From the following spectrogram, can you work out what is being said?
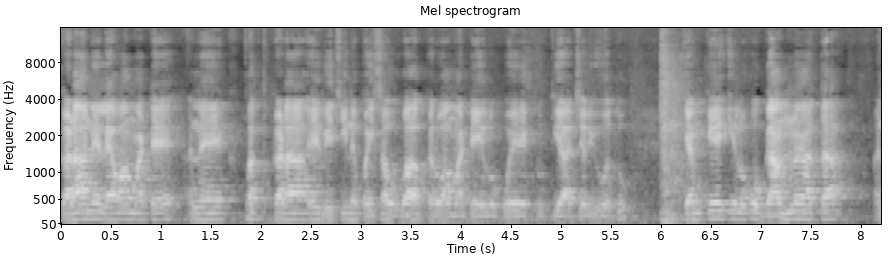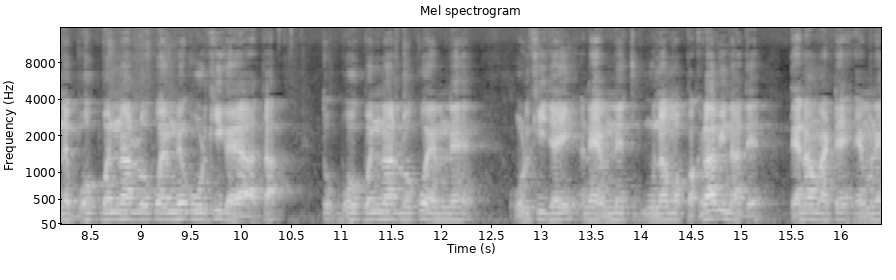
કળાને લેવા માટે અને ફક્ત કળા એ વેચીને પૈસા ઊભા કરવા માટે એ લોકોએ કૃત્ય આચર્યું હતું. કેમ કે એ લોકો ગામના હતા અને ભોગ બનનાર લોકો એમને ઓળખી ગયા હતા. તો ભોગ બનનાર લોકો એમને ઓળખી જઈ અને એમને ગુનામાં પકડાવી ના દે, તેના માટે એમણે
